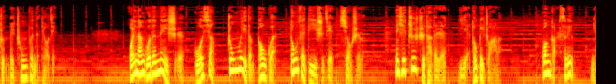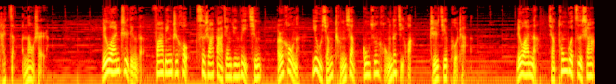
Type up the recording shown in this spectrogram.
准备充分的条件。淮南国的内史、国相、中尉等高管都在第一时间消失了，那些支持他的人也都被抓了。光杆司令，你还怎么闹事啊？刘安制定的发兵之后刺杀大将军卫青，而后呢诱降丞相公孙弘的计划，直接破产了。刘安呢想通过自杀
